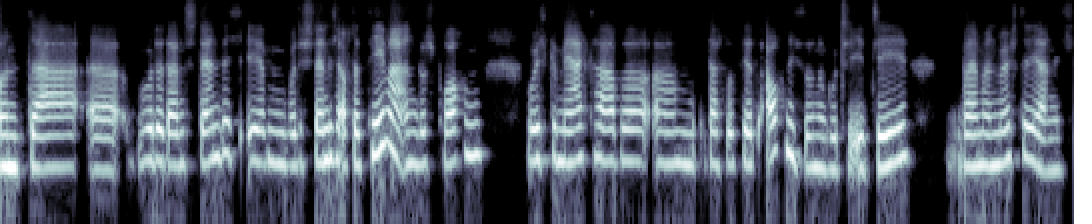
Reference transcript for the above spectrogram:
Und da äh, wurde dann ständig eben, wurde ich ständig auf das Thema angesprochen, wo ich gemerkt habe, ähm, das ist jetzt auch nicht so eine gute Idee, weil man möchte ja nicht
